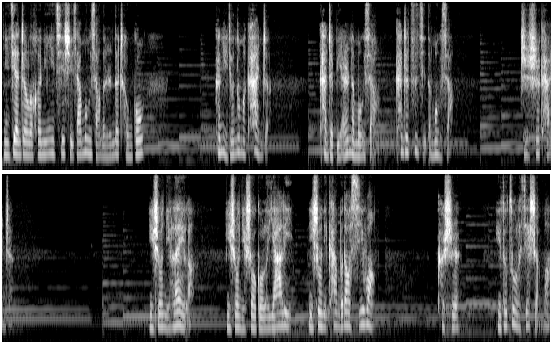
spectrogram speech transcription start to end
你见证了和你一起许下梦想的人的成功，可你就那么看着，看着别人的梦想，看着自己的梦想，只是看着。你说你累了，你说你受够了压力，你说你看不到希望，可是，你都做了些什么？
